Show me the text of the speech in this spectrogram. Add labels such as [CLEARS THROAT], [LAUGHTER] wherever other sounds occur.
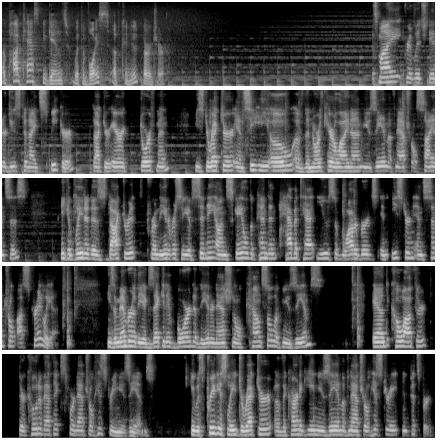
Our podcast begins with the voice of Knute Berger. It's my privilege to introduce tonight's speaker, Dr. Eric Dorfman. He's director and CEO of the North Carolina Museum of Natural Sciences. He completed his doctorate from the University of Sydney on scale dependent habitat use of waterbirds in eastern and central Australia. He's a member of the executive board of the International Council of Museums and co authored their Code of Ethics for Natural History Museums. He was previously director of the Carnegie Museum of Natural History in Pittsburgh.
